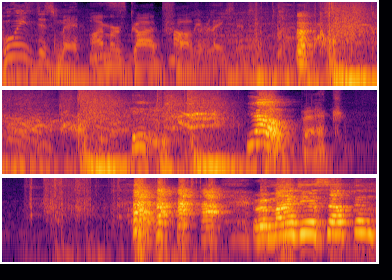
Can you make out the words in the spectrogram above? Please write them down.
Who is this man? I'm her godfather. related. He, yo, Back. remind you of something?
